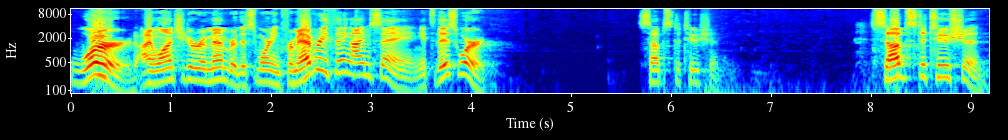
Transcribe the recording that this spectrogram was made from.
word I want you to remember this morning from everything I'm saying, it's this word substitution. Substitution.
